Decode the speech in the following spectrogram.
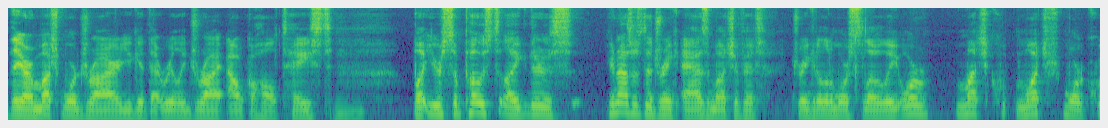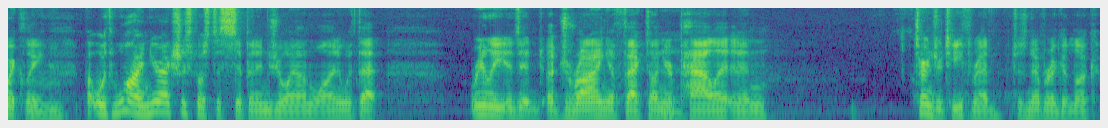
they are much more drier. You get that really dry alcohol taste, mm-hmm. but you're supposed to like. There's you're not supposed to drink as much of it. Drink it a little more slowly or much much more quickly. Mm-hmm. But with wine, you're actually supposed to sip and enjoy on wine, and with that. Really, it's a, a drying effect on your mm. palate and turns your teeth red, which is never a good look.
